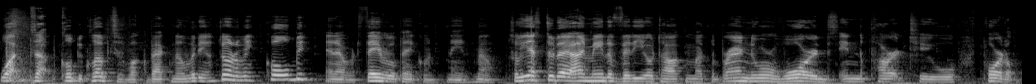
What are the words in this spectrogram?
What's up, Colbe Clubs? Welcome back to another video. Joining me, Colbe, and our favorite penguin named Mel. So yesterday I made a video talking about the brand new rewards in the part 2 portal.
